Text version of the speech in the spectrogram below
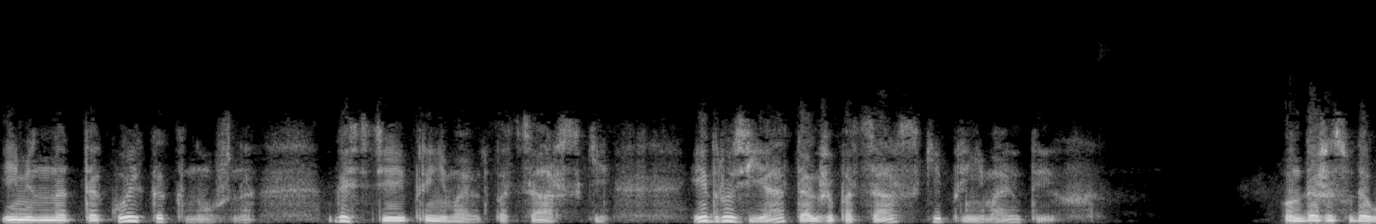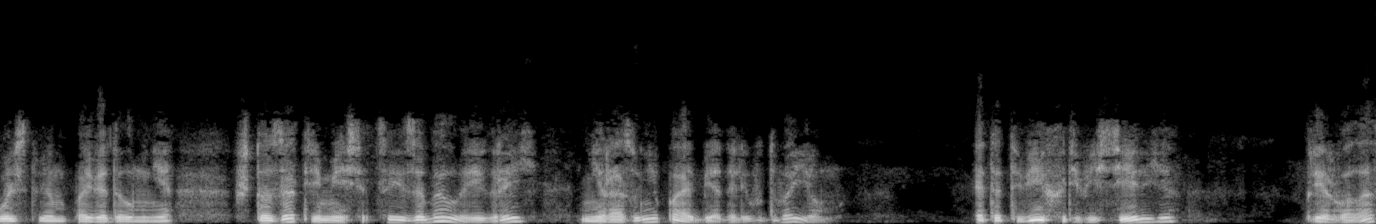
именно такой, как нужно. Гостей принимают по-царски, и друзья также по-царски принимают их. Он даже с удовольствием поведал мне, что за три месяца Изабелла и Грей ни разу не пообедали вдвоем. Этот вихрь веселья прервала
